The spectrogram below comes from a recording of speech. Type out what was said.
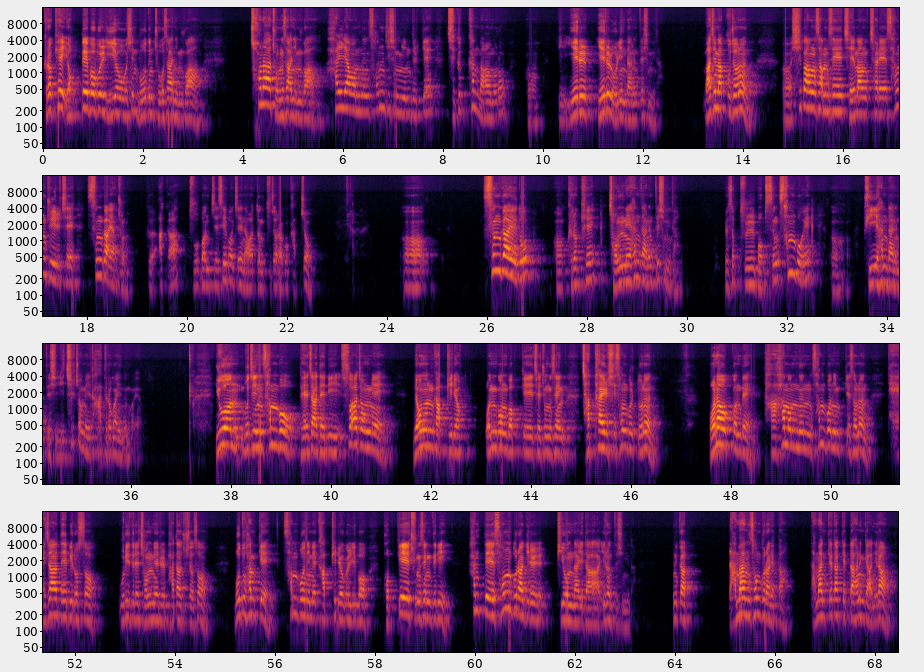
그렇게 역대법을 이어오신 모든 조사님과 천하 종사님과 한량 없는 선지식민들께 지극한 마음으로 어, 예를 예를 올린다는 뜻입니다. 마지막 구절은 어, 시방 3세 제망차례 상주일체 승가야중 그 아까 두 번째 세 번째에 나왔던 구절하고 같죠. 어, 승가에도 어, 그렇게 정례한다는 뜻입니다. 그래서 불법승 삼보에 어, 귀한다는 뜻이 이 칠정례에 다 들어가 있는 거예요. 유언 무진 삼보 대자 대비 수화정례 명운갑피력 원공법계 재중생 자타일시 성불도는 원하옵건대 다 함없는 삼보님께서는 대자 대비로서 우리들의 정례를 받아주셔서 모두 함께 삼보님의 가피력을 입어 법계의 중생들이 한때 성불하기를 비옵나이다 이런 뜻입니다. 그러니까 나만 성불하겠다, 나만 깨닫겠다 하는 게 아니라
